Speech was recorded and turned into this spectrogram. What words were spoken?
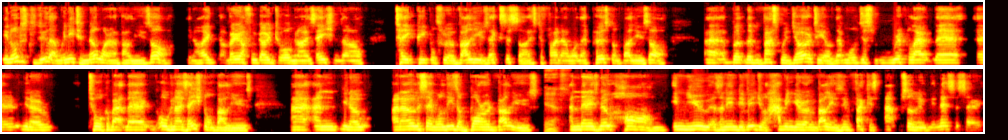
in order to do that, we need to know what our values are. You know, I, I very often go into organizations and I'll take people through a values exercise to find out what their personal values are. Uh, but the vast majority of them will just ripple out their, uh, you know, talk about their organizational values. Uh, and, you know, and I always say, well, these are borrowed values. Yes. And there is no harm in you as an individual having your own values. In fact, it's absolutely necessary.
